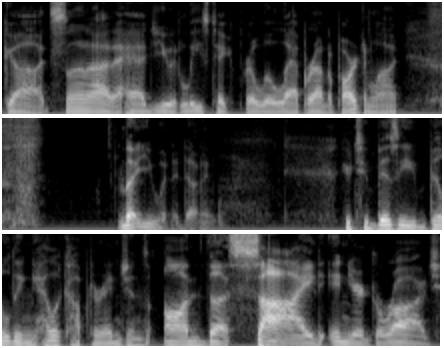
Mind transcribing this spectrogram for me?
God, son, I'd have had you at least take it for a little lap around the parking lot. But you wouldn't have done it. You're too busy building helicopter engines on the side in your garage.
